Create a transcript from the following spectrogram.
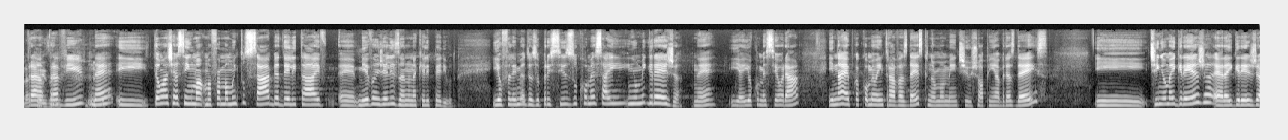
para né? vir, né? E então achei assim uma, uma forma muito sábia dele estar é, me evangelizando naquele período. E eu falei, meu Deus, eu preciso começar a ir em uma igreja, né? E aí eu comecei a orar. E na época, como eu entrava às 10, que normalmente o shopping abre às 10, e tinha uma igreja, era a igreja,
